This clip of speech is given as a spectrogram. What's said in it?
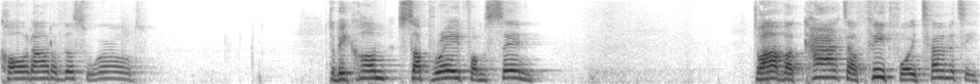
Called out of this world. To become separate from sin to have a character fit for eternity,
